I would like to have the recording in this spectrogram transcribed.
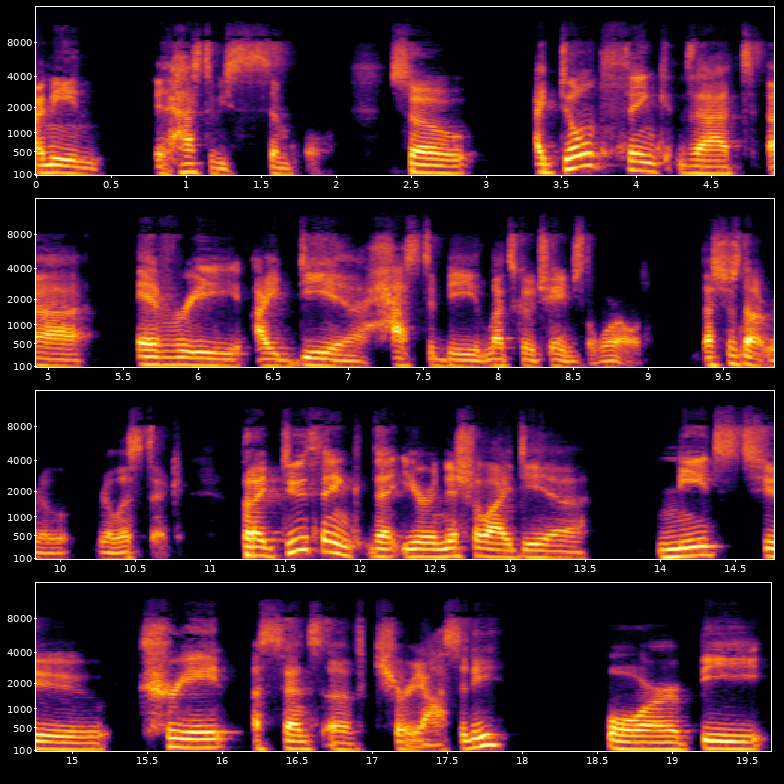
I mean it has to be simple. So I don't think that uh, every idea has to be let's go change the world. That's just not real, realistic. But I do think that your initial idea needs to create a sense of curiosity or be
